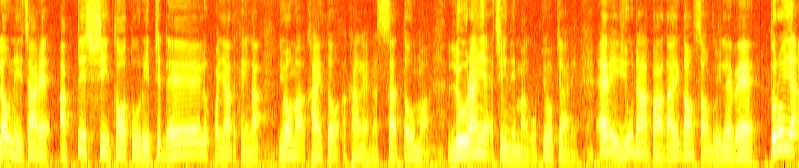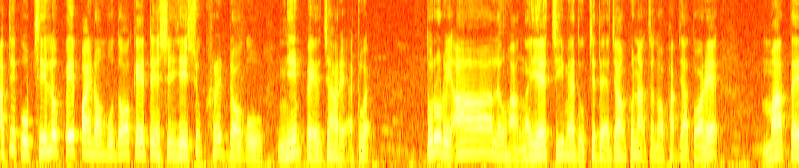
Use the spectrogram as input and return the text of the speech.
လုံနေကြတဲ့အပြစ်ရှိသောသူတွေဖြစ်တယ်လို့ဘုရားသခင်ကယောမအခိုင်3အခန်းငယ်23မှာလူတိုင်းရဲ့အခြေအနေမှကိုပြောပြတယ်အဲ့ဒီယူဒဘာသာရေးကောင်းဆောင်တွေလည်းပဲသူတို့ရဲ့အပြစ်ကိုဖြေလွတ်ပေးပိုင်တော်မူသောကယ်တင်ရှင်ယေရှုခရစ်တော်ကိုညှင်းပယ်ကြတဲ့အတွက်သူတို့တွေအားလုံးဟာငရဲကြီးမဲ့သူဖြစ်တဲ့အကြောင်းခုနကျွန်တော်ဖတ်ပြသွားတဲ့မဿဲ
